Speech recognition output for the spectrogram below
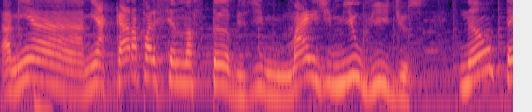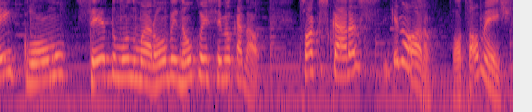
a minha, minha cara aparecendo nas tubs de mais de mil vídeos, não tem como ser do mundo maromba e não conhecer meu canal. Só que os caras ignoram, totalmente.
